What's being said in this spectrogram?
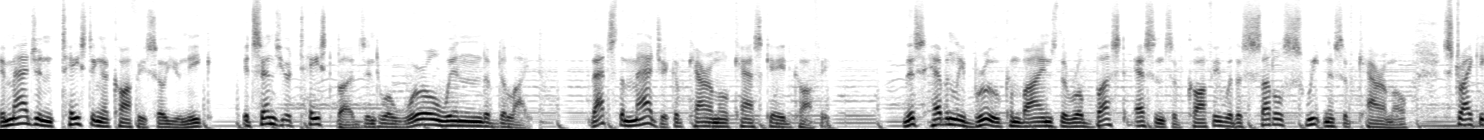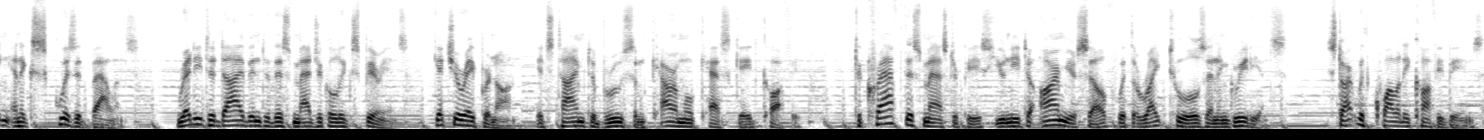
Imagine tasting a coffee so unique, it sends your taste buds into a whirlwind of delight. That's the magic of Caramel Cascade coffee. This heavenly brew combines the robust essence of coffee with a subtle sweetness of caramel, striking an exquisite balance. Ready to dive into this magical experience? Get your apron on. It's time to brew some Caramel Cascade coffee. To craft this masterpiece, you need to arm yourself with the right tools and ingredients. Start with quality coffee beans,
